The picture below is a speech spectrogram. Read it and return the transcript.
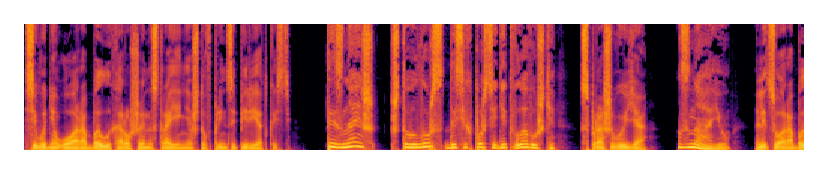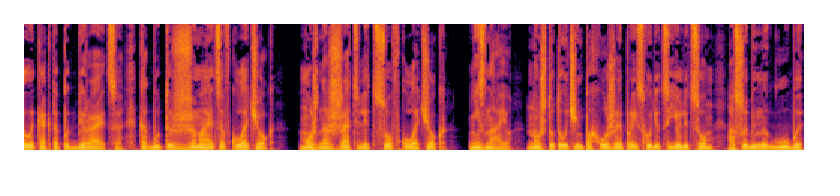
Сегодня у Арабеллы хорошее настроение, что в принципе редкость. «Ты знаешь, что Лурс до сих пор сидит в ловушке?» — спрашиваю я. «Знаю». Лицо Арабеллы как-то подбирается, как будто сжимается в кулачок. Можно сжать лицо в кулачок? Не знаю, но что-то очень похожее происходит с ее лицом, особенно губы,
